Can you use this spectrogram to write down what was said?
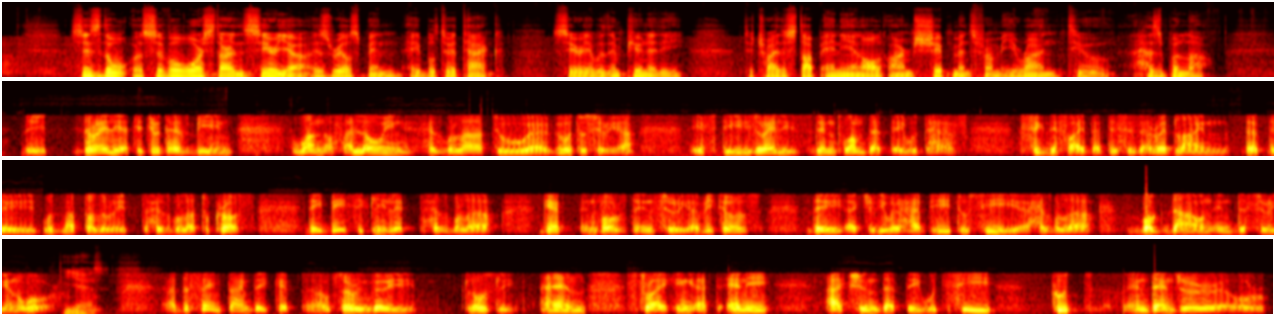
Since the civil war started in Syria, Israel's been able to attack Syria with impunity to try to stop any and all arms shipments from Iran to Hezbollah. Israeli attitude has been one of allowing Hezbollah to uh, go to Syria. If the Israelis didn't want that, they would have signified that this is a red line that they would not tolerate Hezbollah to cross. They basically let Hezbollah get involved in Syria because they actually were happy to see Hezbollah bogged down in the Syrian war. Yes. At the same time, they kept observing very closely and striking at any action that they would see could endanger or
